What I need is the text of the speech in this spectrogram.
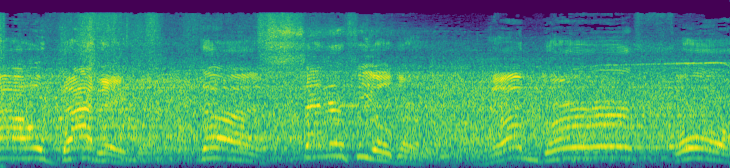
Now batting, the center fielder, number four.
